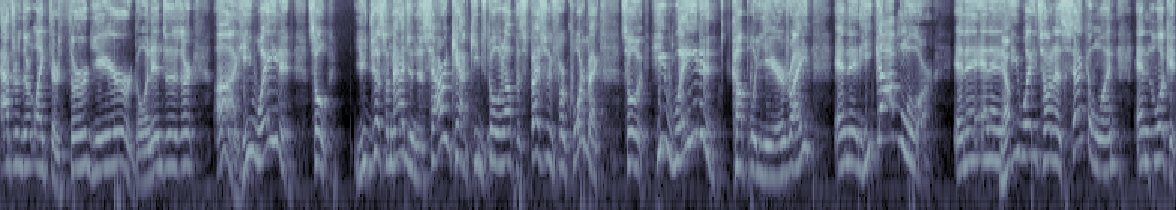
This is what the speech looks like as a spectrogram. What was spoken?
after their like their third year or going into their ah he waited. So you just imagine the salary cap keeps going up, especially for quarterbacks. So he waited a couple of years, right? And then he got more. And then, and then Yep. if he waits on a second one, and look at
